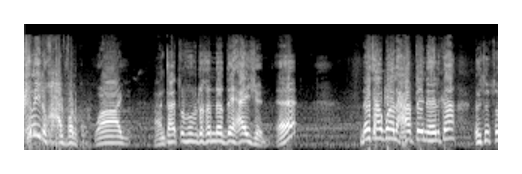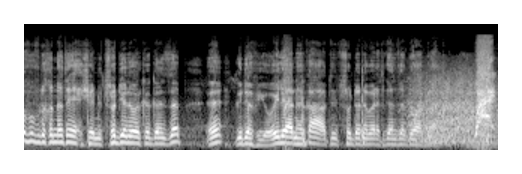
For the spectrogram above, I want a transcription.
ከመይ ኢሉ ክሓልፈልኩም ዋይ ኣንታ ፅፉፍ ድኽነት ዘይሓይሸን ነታ ጓል ሓብተይ ንህልካ እቲ ፅፉፍ ድኽነተይ ይሕሸኒ ትሰድዮ ነበርከ ገንዘብ ግደፍ እዮ ኢለያ ንህልካ እቲ ትሰዶ ነበረት ገንዘብ ደዋቢላ ዋይ ዋታ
